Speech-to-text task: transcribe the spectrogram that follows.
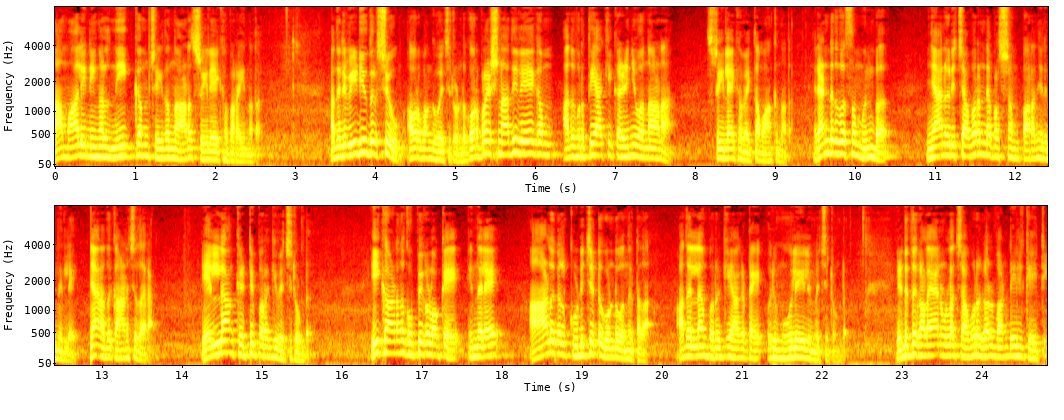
ആ മാലിന്യങ്ങൾ നീക്കം ചെയ്തെന്നാണ് ശ്രീലേഖ പറയുന്നത്. അതിന്റെ വീഡിയോ ദൃശ്യവും അവർ പങ്കുവച്ചിട്ടുണ്ട്. കോർപ്പറേഷൻ അതിവേഗം അത് വൃത്തിയാക്കി കഴിഞ്ഞുവെന്നാണ് ശ്രീലേഖ വ്യക്തമാക്കുന്നത്. രണ്ട് ദിവസം മുൻപ് ഞാനൊരു ചവറിന്റെ പ്രശ്നം പറഞ്ഞിരുന്നില്ലേ? ഞാനത് കാണിച്ചു തരാം. എല്ലാം കെട്ടിപ്പിറക്കി വെച്ചിട്ടുണ്ട്. ഈ കാണുന്ന കുപ്പികളൊക്കെ ഇന്നലെ ആളുകൾ കുടിച്ചിട്ട് കൊണ്ടുവന്നിട്ടതാണ് അതെല്ലാം പെറുക്കിയാകട്ടെ ഒരു മൂലയിലും വെച്ചിട്ടുണ്ട്. എടുത്തു കളയാനുള്ള ചവറുകൾ വണ്ടിയിൽ കയറ്റി.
